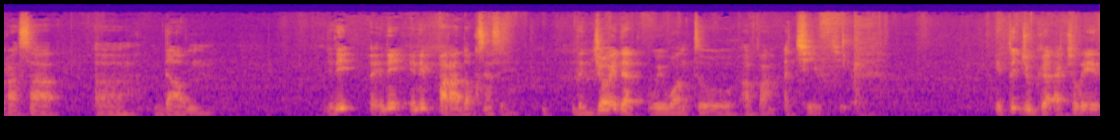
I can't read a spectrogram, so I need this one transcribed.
ngerasa eh, down. Jadi ini ini paradoksnya sih. The joy that we want to apa achieve. Itu juga actually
